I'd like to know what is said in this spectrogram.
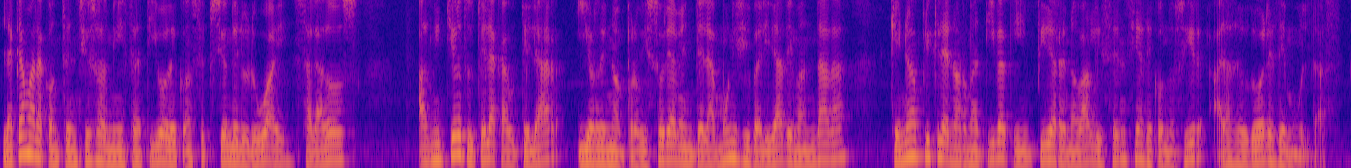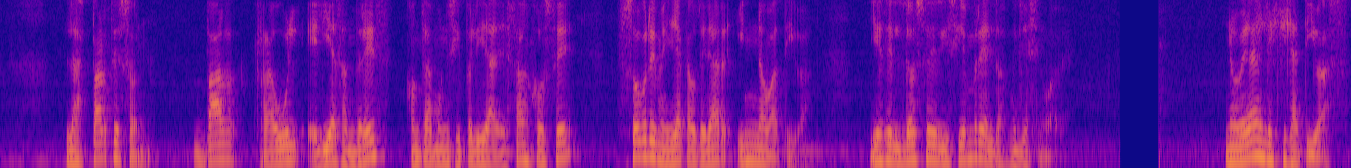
La Cámara Contencioso Administrativo de Concepción del Uruguay, Sala 2, admitió la tutela cautelar y ordenó provisoriamente a la municipalidad demandada que no aplique la normativa que impide renovar licencias de conducir a los deudores de multas. Las partes son Bard Raúl Elías Andrés contra Municipalidad de San José sobre medida cautelar innovativa y es del 12 de diciembre del 2019. Novedades legislativas.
